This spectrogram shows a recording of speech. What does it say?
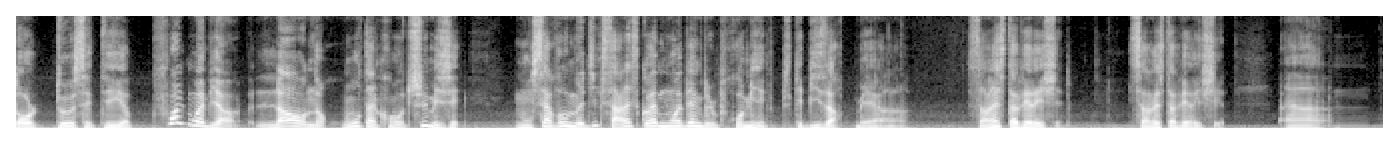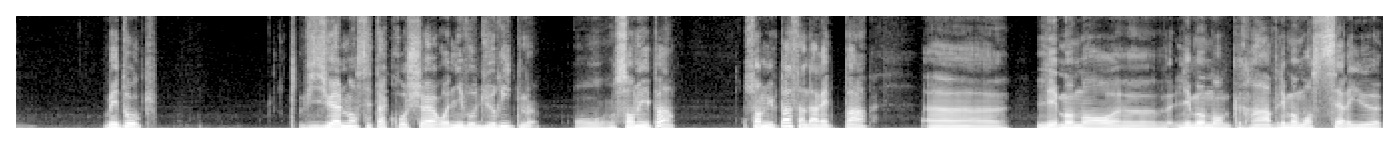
dans le 2, c'était un poil moins bien. Là, on remonte un cran au-dessus, mais j'ai mon cerveau me dit que ça reste quand même moins bien que le premier, ce qui est bizarre, mais euh, ça reste à vérifier. Ça reste à vérifier. Euh... Mais donc, visuellement, c'est accrocheur au niveau du rythme. On, on s'ennuie pas. On s'ennuie pas, ça n'arrête pas. Euh, les moments, les moments graves, les moments sérieux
